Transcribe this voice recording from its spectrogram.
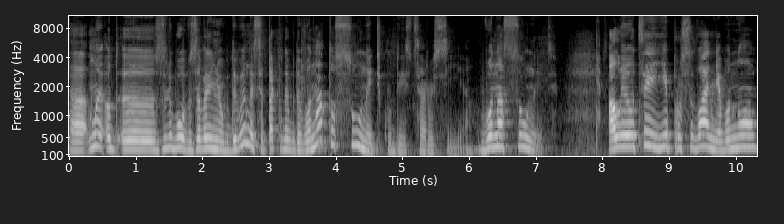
Е, Ми от, е, з Любов Завальнюк дивилися, так воно буде. Вона то сунеть кудись, ця Росія. Вона сунеть. Але оце її просування, воно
